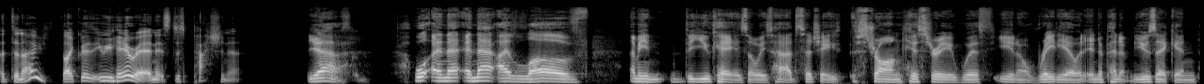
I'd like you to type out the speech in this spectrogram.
i don't know. Like you hear it and it's just passionate. Yeah. Awesome. Well, and that and that I love. I mean, the UK has always had such a strong history with you know radio and independent music and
